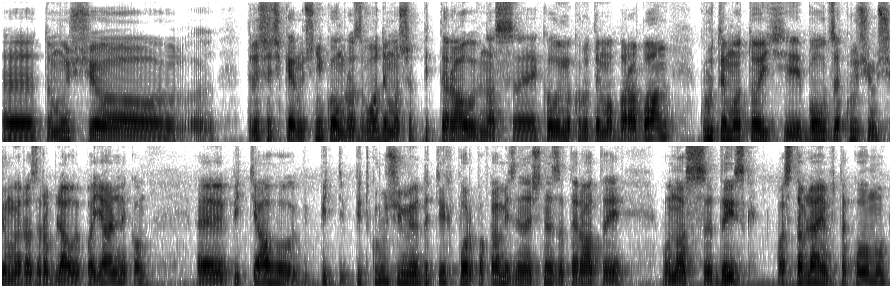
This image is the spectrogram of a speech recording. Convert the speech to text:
Е, тому що е, трішечки ручником розводимо, щоб підтирали в нас, е, коли ми крутимо барабан, крутимо той е, болт, закручуємо, що ми розробляли паяльником, е, підтягу, під, підкручуємо його до тих пор, поки ми не почне затирати у нас диск. Оставляємо в такому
